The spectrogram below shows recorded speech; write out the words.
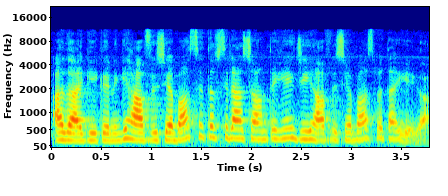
ادائیگی کریں گے۔ حافظ شہباز سے تفصیلات جانتے ہیں۔ جی حافظ شہباز، بتائیے گا۔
